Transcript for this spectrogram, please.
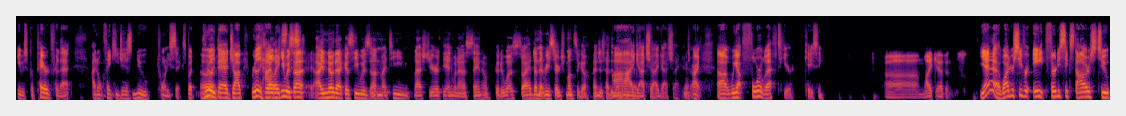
He was prepared for that. I don't think he just knew 26, but really Uh, bad job. Really Well, highlights. he was this- on, I know that because he was on my team last year at the end when I was saying how good it was. So I had done that research months ago. I just had to know. that in my I head. gotcha. I gotcha. I gotcha. All right. Uh, we got four left here, Casey. Uh, Mike Evans. Yeah, wide receiver eight, $36 to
